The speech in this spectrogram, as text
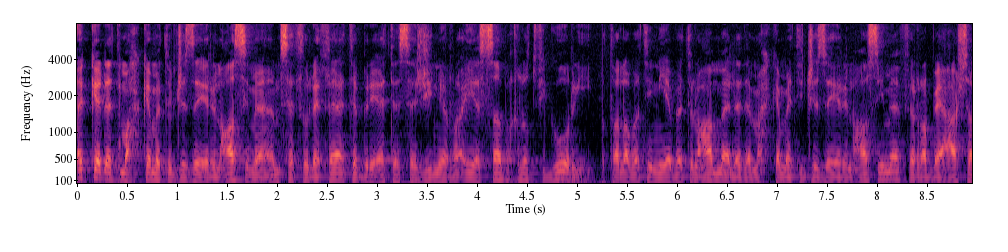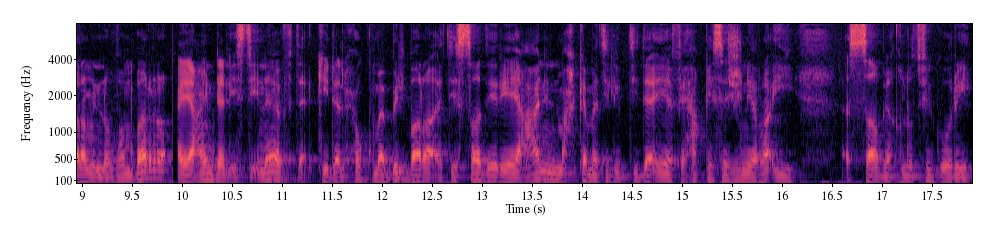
أكدت محكمة الجزائر العاصمة أمس الثلاثاء تبرئة سجين الرأي السابق لطفي غوري وطلبت النيابة العامة لدى محكمة الجزائر العاصمة في الرابع عشر من نوفمبر أي عند الاستئناف تأكيد الحكم بالبراءة الصادر عن المحكمة الابتدائية في حق سجين الرأي السابق لطفي غوري.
